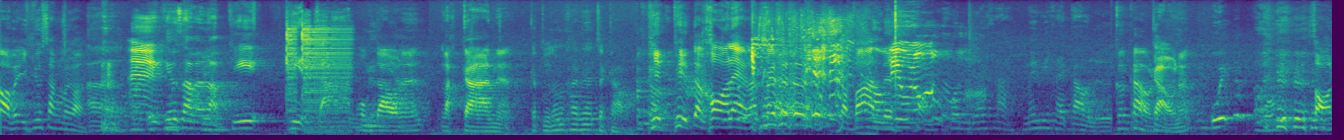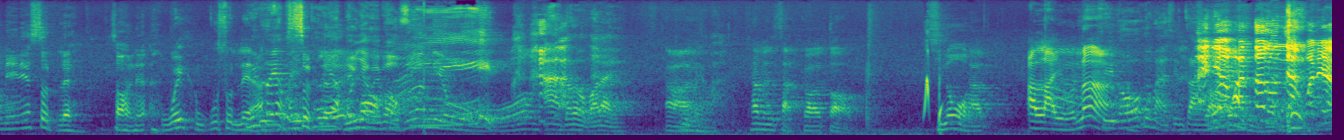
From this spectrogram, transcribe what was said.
ตอบไปอีกคิวสั่งมาก่อน เออเอ็กคิวซาเป็นแบบที่ผิดจ้าผมเดานะ หลักการเนี่ยการ์ตูนต้องค่อนข้างจะเก่า ผิดผิดแต่ข้อแรกแล้วกลับบ้านเลยริวน้องคนด้วยค่ะ ไม่มีใครเก่าเลย ก็เก่าเก่านะ อุ้ยสอนนี้นี่สุดเลย สอนเนี้ย โอ้ยของกูสุดเลยไม่อะเคยอยากไปสุดเลยเฮ้ยอย่าไปบอกเพื่อนดิโออะจะบอกว่าอะไร อ่าถ้าเป็นสัตว์ก็ตอบชิโร่ครับ อะไรวะน่ะซีโร่คือหมาชินจังไอเดียพันเตอร์รู้จักปะเนี่ย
